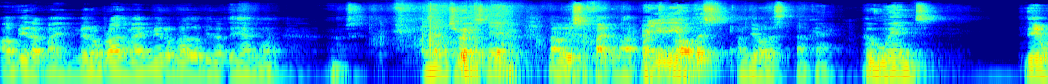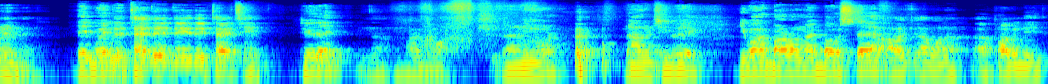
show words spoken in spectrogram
I'll beat up my middle brother. My middle brother will beat up the young one. Is that what you guys did? No, we used to fight a lot. Are you the oldest? I'm the oldest. Okay. Who wins? They win, man. They win? They tag they they, they tag team. Do they? No, not anymore. Not anymore. now they're too big. You want to borrow my bow staff? Oh, I, I wanna. I probably need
